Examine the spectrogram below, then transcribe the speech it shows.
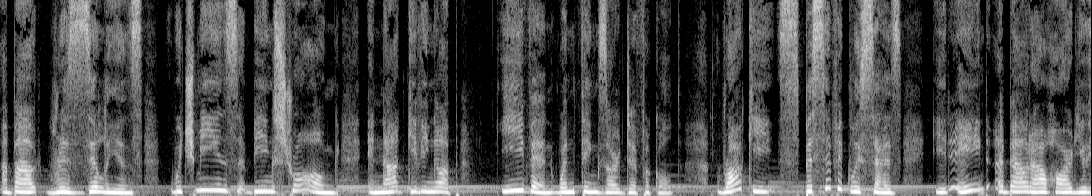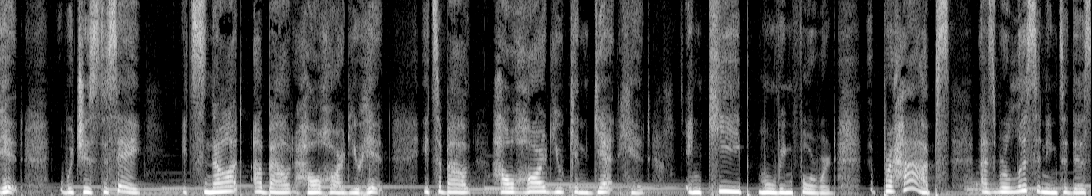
about resilience, which means being strong and not giving up, even when things are difficult. Rocky specifically says it ain't about how hard you hit, which is to say, it's not about how hard you hit. It's about how hard you can get hit and keep moving forward. Perhaps as we're listening to this,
